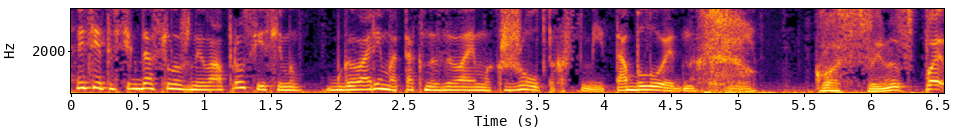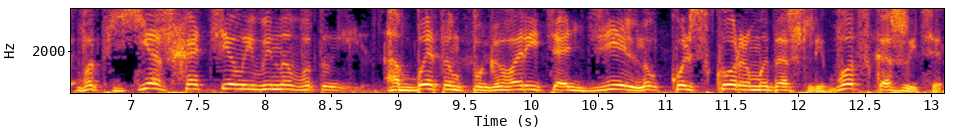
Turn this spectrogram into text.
Знаете, это всегда сложный вопрос, если мы говорим о так называемых желтых СМИ, таблоидных СМИ. Господи, ну спа... вот я же хотел именно вот об этом поговорить отдельно, ну, коль скоро мы дошли. Вот скажите,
